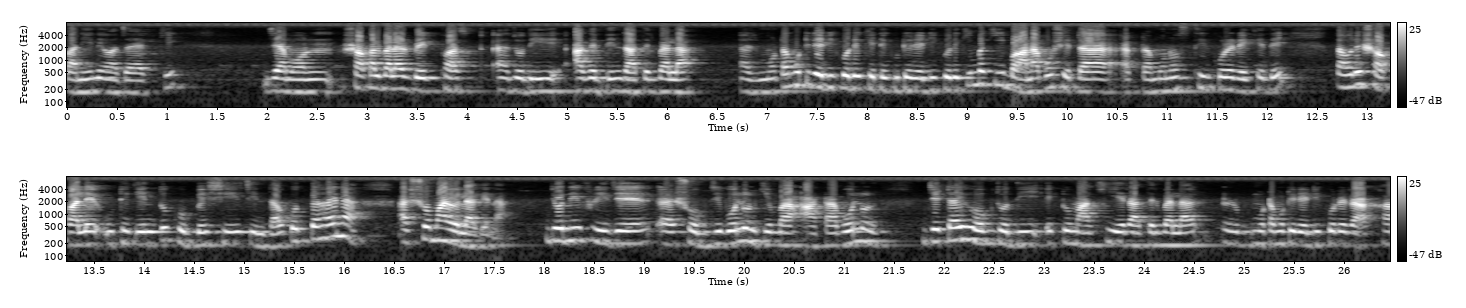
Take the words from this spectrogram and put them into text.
বানিয়ে নেওয়া যায় আর কি। যেমন সকালবেলার ব্রেকফাস্ট যদি আগের দিন রাতের বেলা আর মোটামুটি রেডি করে কেটে কুটে রেডি করে কিংবা কি বানাবো সেটা একটা মনস্থির করে রেখে দেয় তাহলে সকালে উঠে কিন্তু খুব বেশি চিন্তাও করতে হয় না আর সময়ও লাগে না। যদি ফ্রিজে সবজি বলুন কিংবা আটা বলুন, যেটাই হোক যদি একটু মাখিয়ে রাতের বেলা মোটামুটি রেডি করে রাখা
